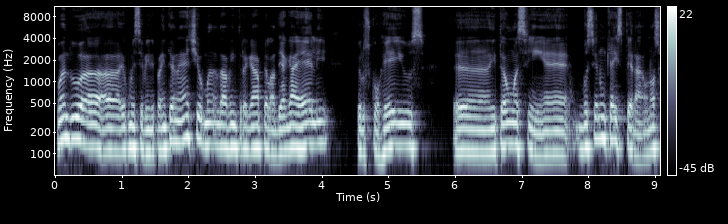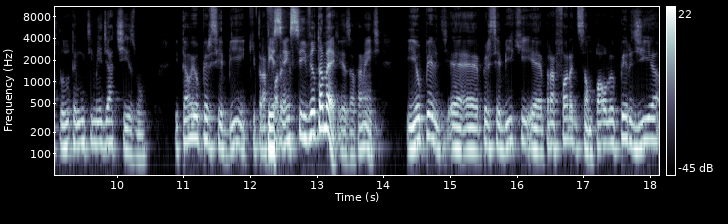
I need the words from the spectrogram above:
Quando ah, eu comecei a vender pela internet, eu mandava entregar pela DHL, pelos correios. ah, então, assim, é, você não quer esperar. O nosso produto é muito imediatismo. Então, eu percebi que para E fora... sensível também. Exatamente. E eu perdi- é, é, percebi que para fora de São Paulo eu perdia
